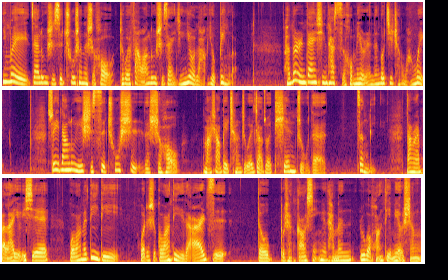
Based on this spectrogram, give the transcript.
因为在路易十四出生的时候，这位法王路易十三已经又老又病了，很多人担心他死后没有人能够继承王位，所以当路易十四出世的时候，马上被称之为叫做天主的赠礼。当然，本来有一些国王的弟弟。或者是国王弟弟的儿子都不是很高兴，因为他们如果皇帝没有生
